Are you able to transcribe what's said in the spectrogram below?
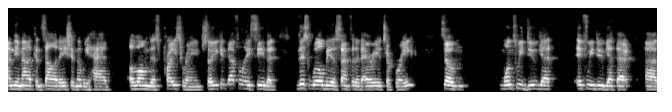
and the amount of consolidation that we had along this price range. So you can definitely see that this will be a sensitive area to break. So once we do get, if we do get that uh,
